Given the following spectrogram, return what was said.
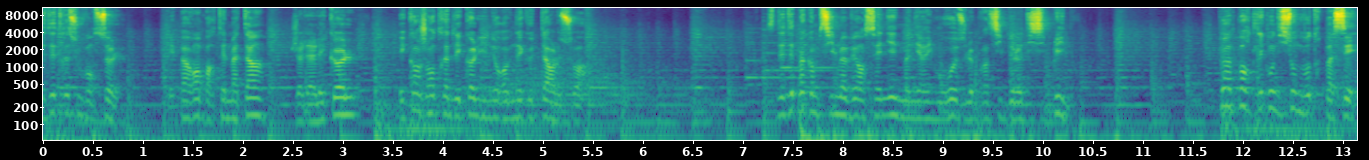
j'étais très souvent seul. Mes parents partaient le matin, j'allais à l'école, et quand je rentrais de l'école, ils ne revenaient que tard le soir. Ce n'était pas comme s'ils m'avaient enseigné de manière rigoureuse le principe de la discipline. Peu importe les conditions de votre passé,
